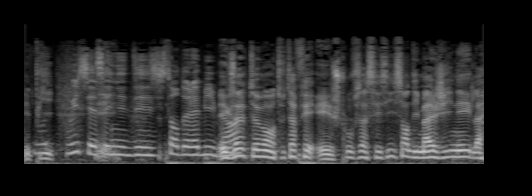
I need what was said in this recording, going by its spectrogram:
Et puis, oui, c'est des histoires de la Bible. Exactement, hein. tout à fait. Et je trouve ça saisissant d'imaginer la,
